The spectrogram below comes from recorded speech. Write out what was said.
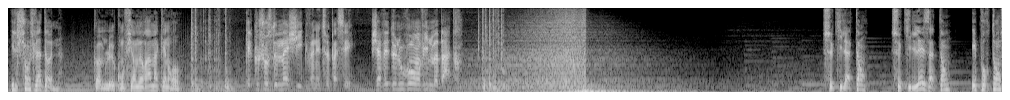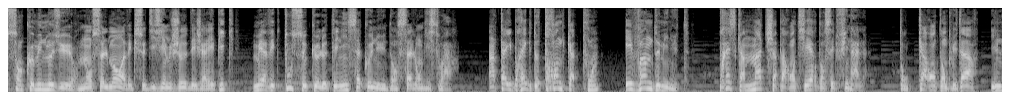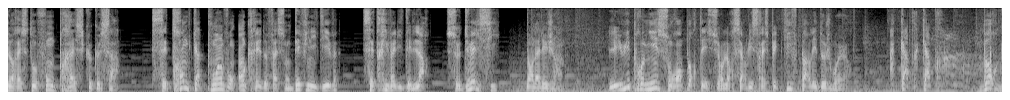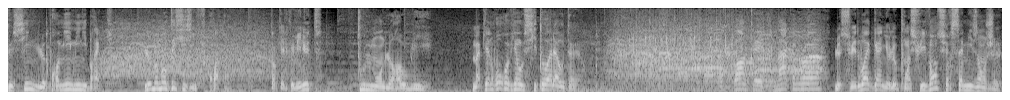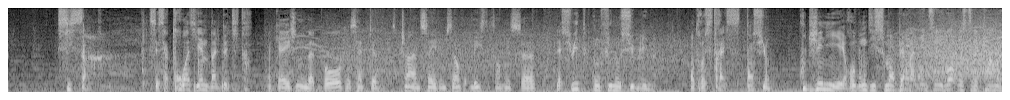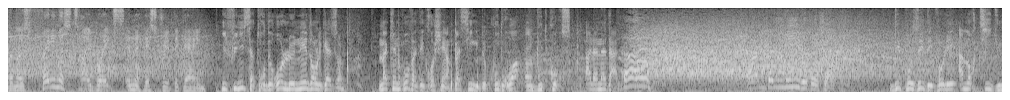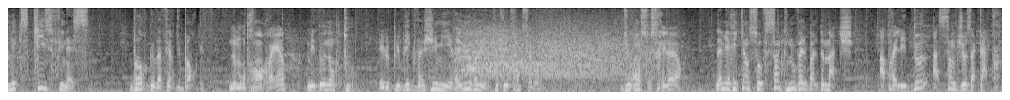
il change la donne, comme le confirmera McEnroe. Quelque chose de magique venait de se passer. J'avais de nouveau envie de me battre. Ce qui l'attend, ce qui les attend, est pourtant sans commune mesure, non seulement avec ce dixième jeu déjà épique, mais avec tout ce que le tennis a connu dans sa longue histoire. Un tie-break de 34 points et 22 minutes. Presque un match à part entière dans cette finale. Donc 40 ans plus tard, il ne reste au fond presque que ça. Ces 34 points vont ancrer de façon définitive cette rivalité-là, ce duel-ci, dans la légende. Les huit premiers sont remportés sur leurs services respectifs par les deux joueurs. À 4-4, Borg signe le premier mini-break. Le moment décisif, croit-on. Dans quelques minutes, tout le monde l'aura oublié. McEnroe revient aussitôt à la hauteur. Le Suédois gagne le point suivant sur sa mise en jeu. 6-5. C'est sa troisième balle de titre. La suite confine au sublime. Entre stress, tension, coup de génie et rebondissement permanent. Il finit sa tour de rôle le nez dans le gazon. McEnroe va décrocher un passing de coup droit en bout de course, à la Nadal. Oh! Déposer des volets amortis d'une exquise finesse. Borg va faire du Borg, ne montrant rien, mais donnant tout. Et le public va gémir et hurler toutes les 30 secondes. Durant ce thriller, l'Américain sauve 5 nouvelles balles de match, après les 2 à 5 jeux à 4.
